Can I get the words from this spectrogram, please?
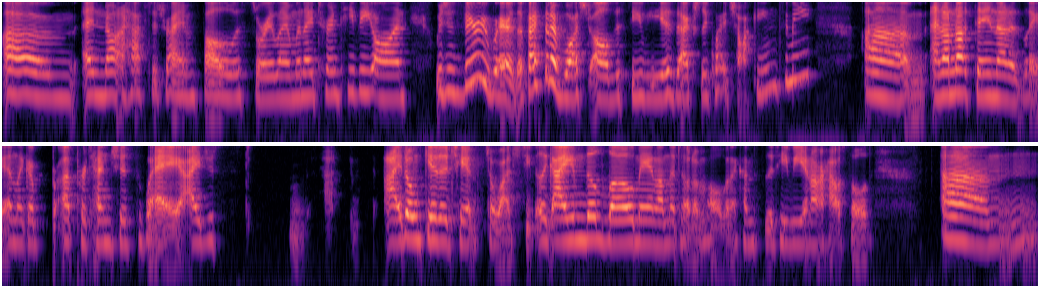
um, and not have to try and follow a storyline when I turn TV on, which is very rare. The fact that I've watched all of this TV is actually quite shocking to me. Um, and I'm not saying that as like in like a, a pretentious way. I just I don't get a chance to watch TV. Like I am the low man on the totem pole when it comes to the TV in our household. Um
